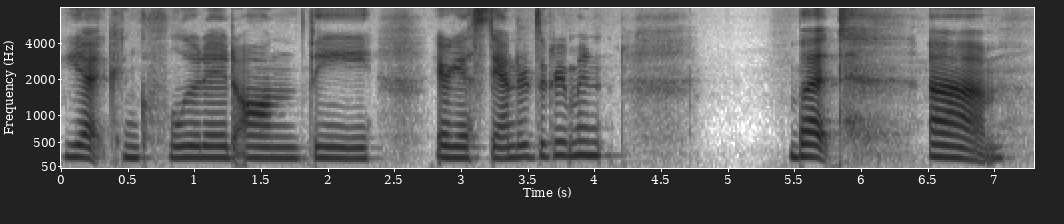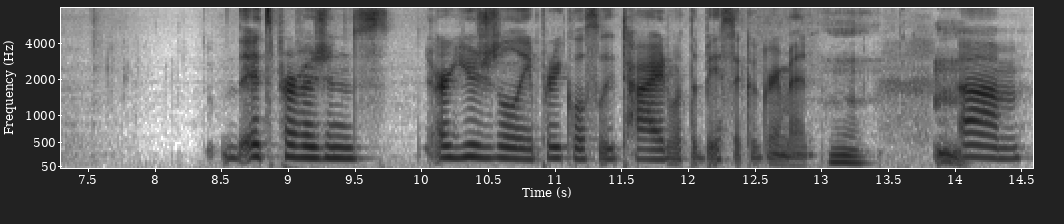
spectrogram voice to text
yet concluded on the area standards agreement, but um, its provisions are usually pretty closely tied with the basic agreement. um,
